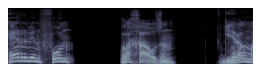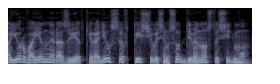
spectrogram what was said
Эрвин фон Лахаузен, генерал-майор военной разведки, родился в 1897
